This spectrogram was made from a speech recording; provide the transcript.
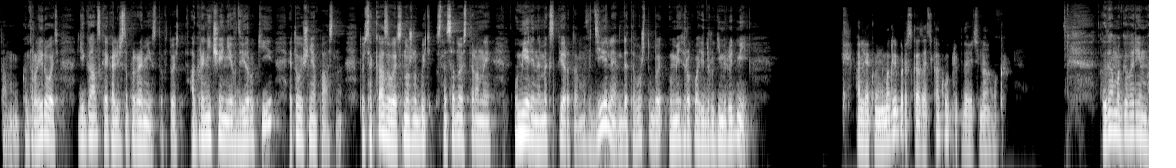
там, контролировать гигантское количество программистов. То есть ограничение в две руки – это очень опасно. То есть, оказывается, нужно быть, с одной стороны, умеренным экспертом в деле для того, чтобы уметь руководить другими людьми. Олег, вы не могли бы рассказать, как вы преподаете навык? Когда мы говорим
